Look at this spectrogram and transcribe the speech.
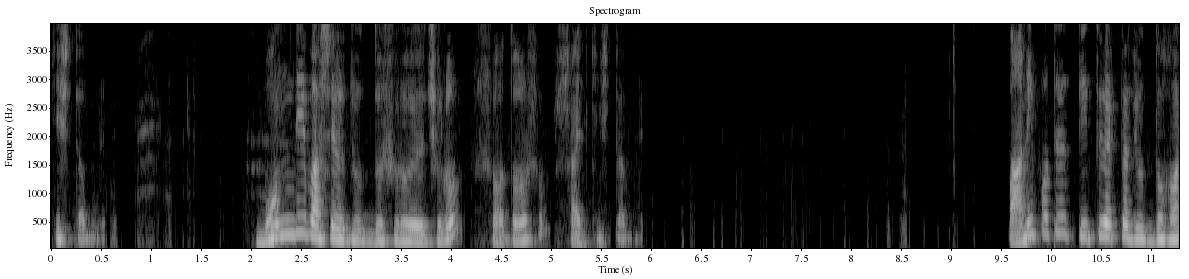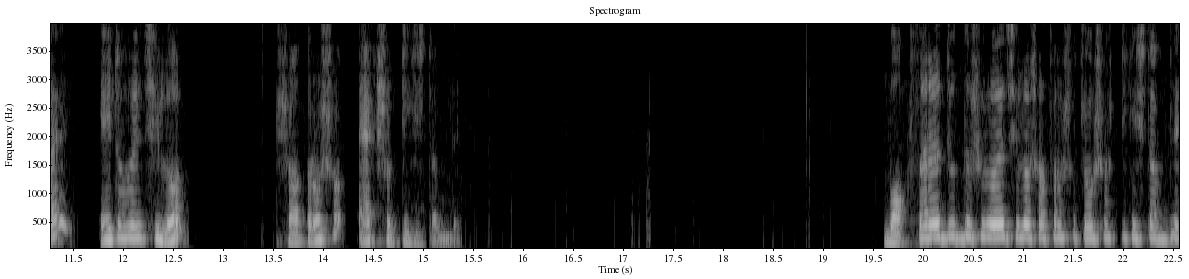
খ্রিস্টাব্দে। বন্দিবাসের যুদ্ধ শুরু হয়েছিল সতেরোশো ষাট খ্রিস্টাব্দে। পানিপথের তৃতীয় একটা যুদ্ধ হয়, এটা হয়েছিল সতেরোশো একষট্টি খ্রিস্টাব্দে। বক্সারের যুদ্ধ শুরু হয়েছিল সতেরোশো চৌষট্টি খ্রিস্টাব্দে।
